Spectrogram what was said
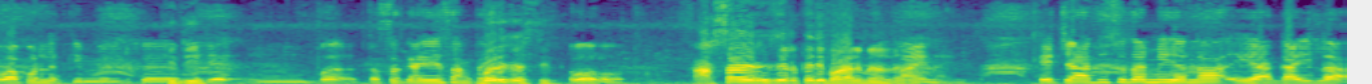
वापरलेत की मिल्क किती? म्हणजे अं, ब- तसं काही सांगता बरेच येत नाही. असतील. हो हो असा रिझल्ट कधी बघायला मिळाला नाही नाही ह्याच्या आधी सुद्धा मी याला या गाईला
